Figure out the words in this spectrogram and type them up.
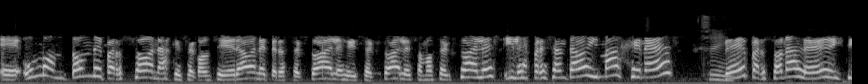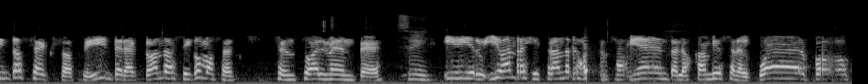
eh, un montón de personas que se consideraban heterosexuales, bisexuales, homosexuales y les presentaba imágenes de personas de distintos sexos, ¿sí? Interactuando así como sensualmente. Sí. Y iban registrando los pensamientos, los cambios en el cuerpo.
